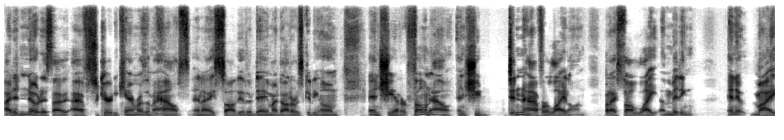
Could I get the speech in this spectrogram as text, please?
I didn't notice. I, I have security cameras at my house, and I saw the other day my daughter was getting home, and she had her phone out, and she didn't have her light on, but I saw light emitting, and it, my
